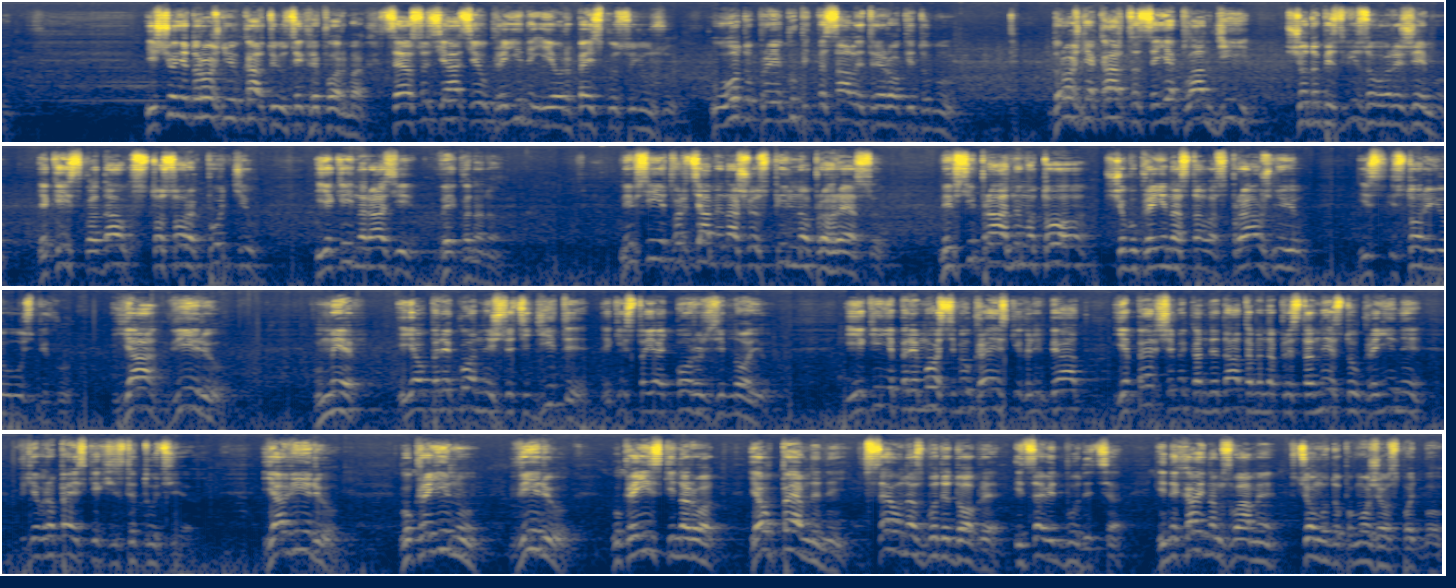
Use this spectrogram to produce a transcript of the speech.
І що є дорожньою картою у цих реформах? Це асоціація України і Європейського Союзу, угоду, про яку підписали три роки тому. Дорожня карта це є план дій щодо безвізового режиму, який складав 140 пунктів і який наразі виконано. Ми всі є творцями нашого спільного прогресу. Ми всі прагнемо того, щоб Україна стала справжньою історією успіху. Я вірю в мир. І я переконаний, що ці діти, які стоять поруч зі мною, і які є переможцями українських олімпіад, є першими кандидатами на представництво України в європейських інституціях. Я вірю в Україну, вірю в український народ. Я впевнений, все у нас буде добре, і це відбудеться. І нехай нам з вами в цьому допоможе Господь Бог.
